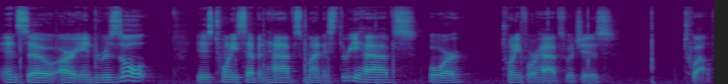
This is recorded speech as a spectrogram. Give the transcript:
And so our end result is 27 halves minus 3 halves, or 24 halves, which is 12.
